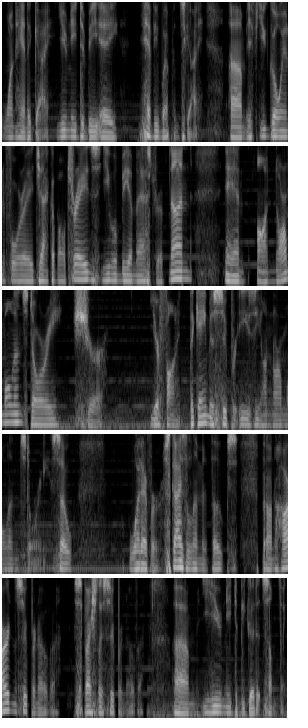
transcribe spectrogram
one-handed guy. You need to be a heavy weapons guy. Um, if you go in for a jack of all trades, you will be a master of none. And on normal and story, sure, you're fine. The game is super easy on normal and story. So, whatever. Sky's the limit, folks. But on hard and supernova, especially supernova, um, you need to be good at something.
